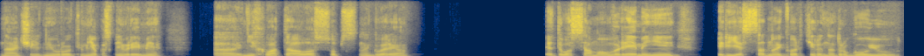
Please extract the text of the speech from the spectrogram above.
на очередные уроки у меня в последнее время э, не хватало, собственно говоря, этого самого времени. Переезд с одной квартиры на другую,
